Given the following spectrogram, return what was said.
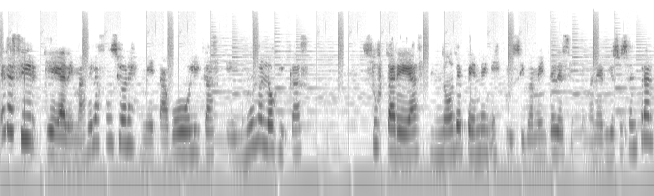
Es decir, que además de las funciones metabólicas e inmunológicas, sus tareas no dependen exclusivamente del sistema nervioso central,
